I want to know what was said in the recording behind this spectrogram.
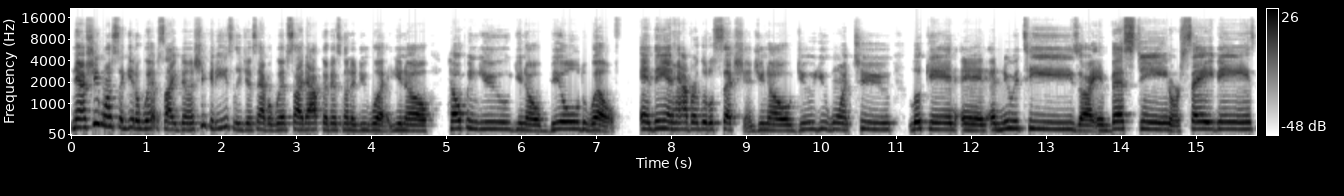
Now she wants to get a website done. She could easily just have a website out there that's going to do what? You know, helping you, you know, build wealth and then have her little sections you know do you want to look in in annuities or investing or savings?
